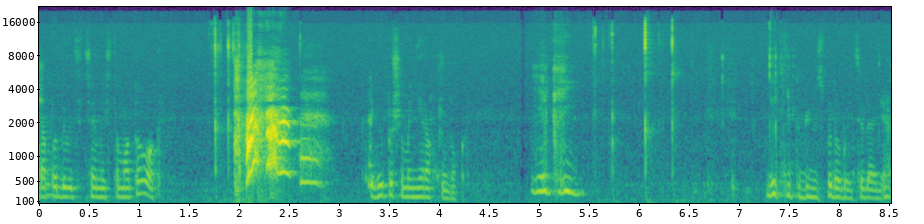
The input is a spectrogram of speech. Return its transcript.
Зараз подивиться цей мій стоматолог. І випише мені рахунок. Який? Який тобі не сподобається, Даня.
